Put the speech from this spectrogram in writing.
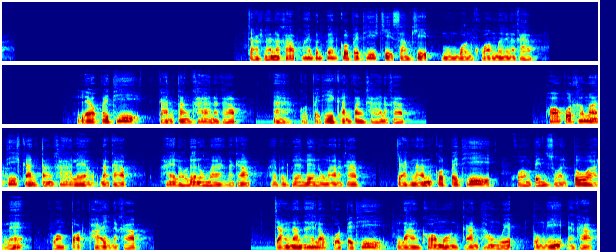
จากนั้นนะครับให้เพื่อนๆกดไปที่ขีดสามขีดมุมบนขวามือนะครับ แล้วไปที่การตั้งค่านะครับ อ่ากดไปที่การตั้งค่านะครับ พอกดเข้ามาที่การตั้งค่าแล้วนะครับ ให้เราเลื่อนลงมานะครับ ให้เพื่อนๆเลื่อนลงมานะครับ จากนั้นกดไปที่ความเป็นส่วนตัวและความปลอดภัยนะครับ จากนั้นให้เรากดไปที่ล้างข้อมูลการท่องเว็บตรงนี้นะครับ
